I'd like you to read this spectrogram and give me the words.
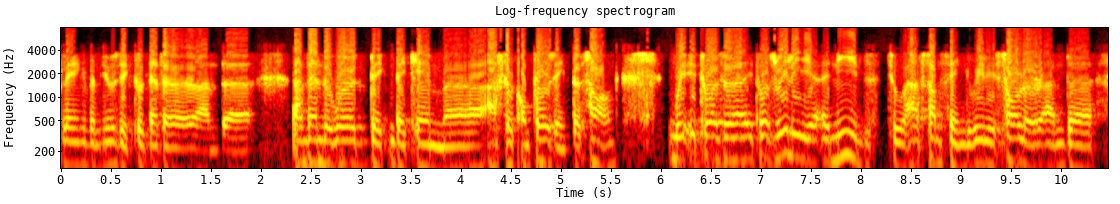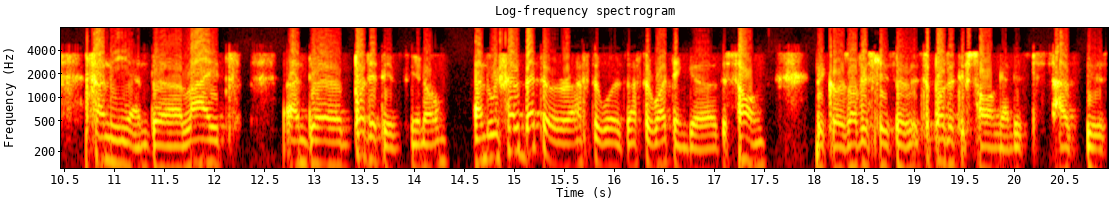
playing the music together, and and then the word they, they came after composing the song. we, it was uh, it was really a need to have something really solar and uh, sunny and uh, light and uh, positive, you know and we felt better afterwards after writing uh, the song because obviously it's a, it's a positive song and it has this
